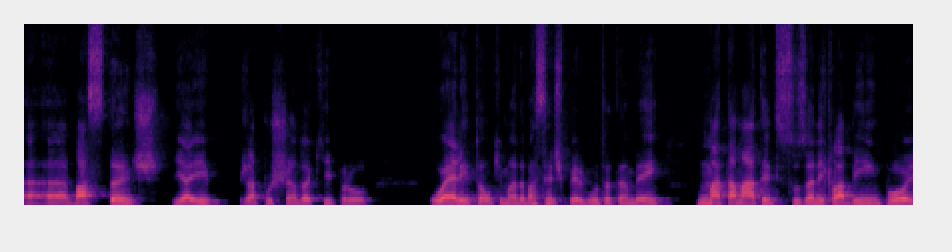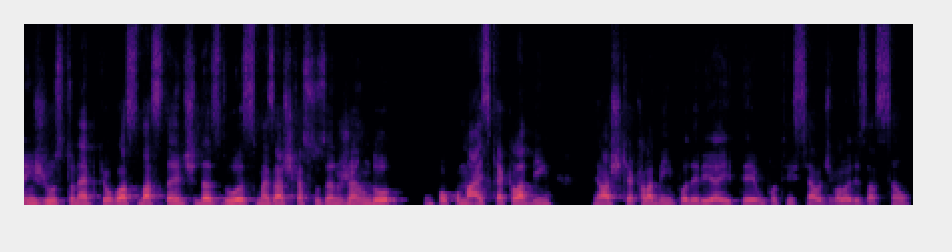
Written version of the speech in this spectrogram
uh, uh, bastante, e aí, já puxando aqui para o Wellington, que manda bastante pergunta também. Um mata-mata entre Suzano e Clabin, pô, é injusto, né? Porque eu gosto bastante das duas, mas acho que a Suzano já andou um pouco mais que a Clabin. Eu acho que a Clabin poderia aí ter um potencial de valorização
